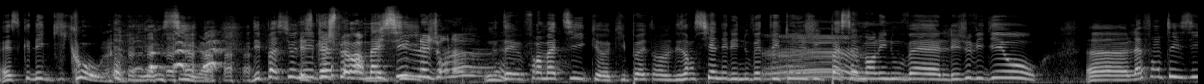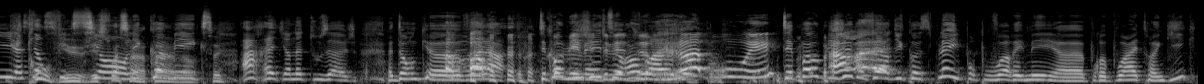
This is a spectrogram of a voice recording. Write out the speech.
Est-ce que des geekos? Ici, là. Des passionnés Est-ce que je peux avoir piscine d'informatique. le des informatiques euh, qui peut être les anciennes et les nouvelles technologies, pas seulement les nouvelles, les jeux vidéo, euh, la fantaisie, la science-fiction, 60 les comics. Arrête, il y en a tous âges. Donc euh, voilà, t'es pas obligé de se rendre de à-. T'es pas obligé Ah de ouais. faire du cosplay pour pouvoir aimer, euh, pour pouvoir être un geek.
